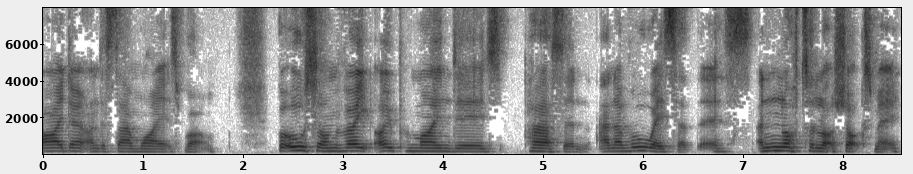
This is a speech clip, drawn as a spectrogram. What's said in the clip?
I don't understand why it's wrong. But also I'm a very open-minded person and I've always said this and not a lot shocks me.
